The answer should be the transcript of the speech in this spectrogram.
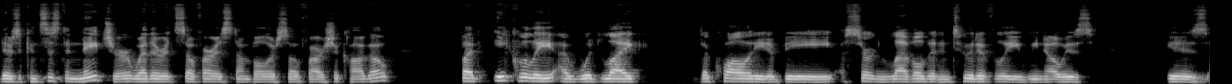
There's a consistent nature, whether it's Sofar Istanbul or Sofar Chicago, but equally I would like the quality to be a certain level that intuitively we know is is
